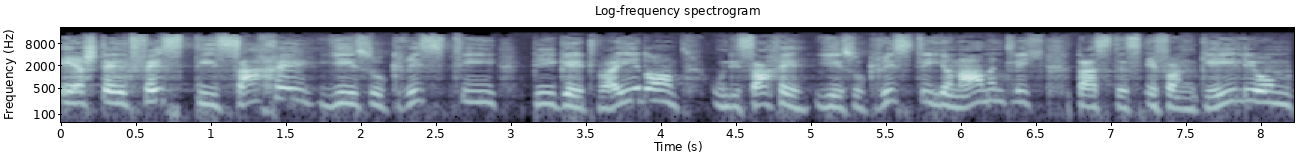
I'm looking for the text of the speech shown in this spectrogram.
Er stellt fest, die Sache Jesu Christi, die geht weiter. Und die Sache Jesu Christi hier namentlich, dass das Evangelium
